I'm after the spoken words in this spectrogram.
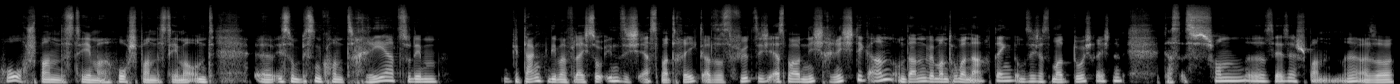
hochspannendes Thema, hochspannendes Thema und äh, ist so ein bisschen konträr zu dem Gedanken, die man vielleicht so in sich erstmal trägt. Also es fühlt sich erstmal nicht richtig an und dann, wenn man drüber nachdenkt und sich das mal durchrechnet, das ist schon äh, sehr, sehr spannend. Ne? Also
